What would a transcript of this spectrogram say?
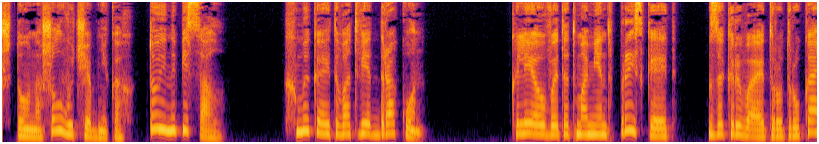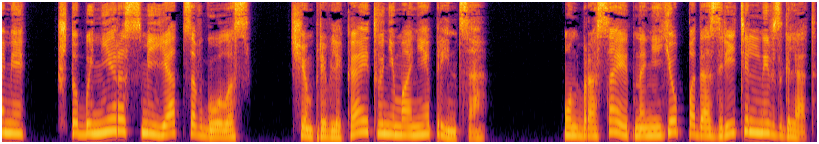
Что нашел в учебниках, то и написал. Хмыкает в ответ дракон. Клео в этот момент прыскает, закрывает рот руками, чтобы не рассмеяться в голос, чем привлекает внимание принца. Он бросает на нее подозрительный взгляд.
